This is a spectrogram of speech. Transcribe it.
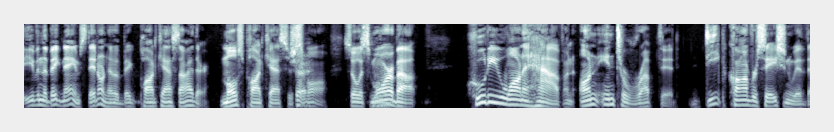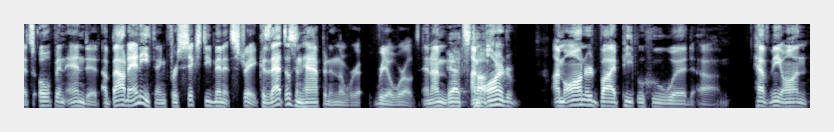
even the big names, they don't have a big podcast either. Most podcasts are Sure. small, so it's more about who do you want to have an uninterrupted, deep conversation with that's open ended about anything for 60 minutes straight? Because that doesn't happen in the re- real world. And I'm Yeah, I'm tough. honored. I'm honored by people who would um, have me on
